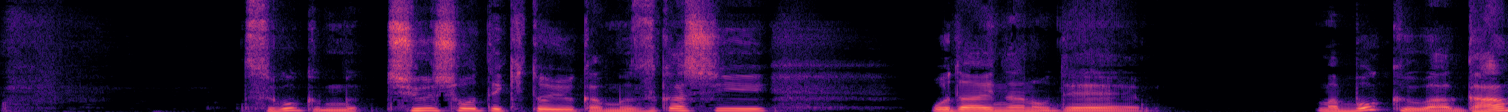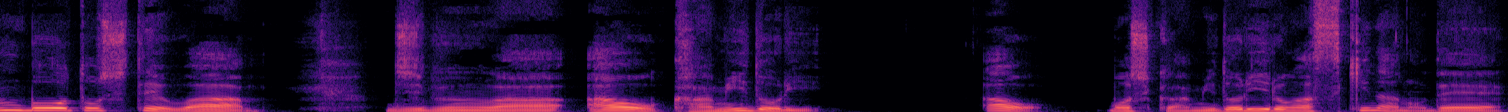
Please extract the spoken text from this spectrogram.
あ、すごくむ抽象的というか難しいお題なので、まあ、僕は願望としては、自分は青か緑、青、もしくは緑色が好きなので、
